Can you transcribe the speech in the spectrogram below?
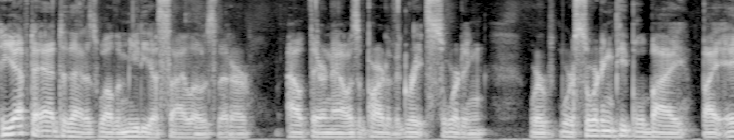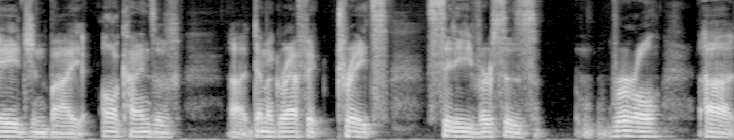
You have to add to that as well the media silos that are out there now as a part of the great sorting. We're, we're sorting people by, by age and by all kinds of uh, demographic traits, city versus rural, uh,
